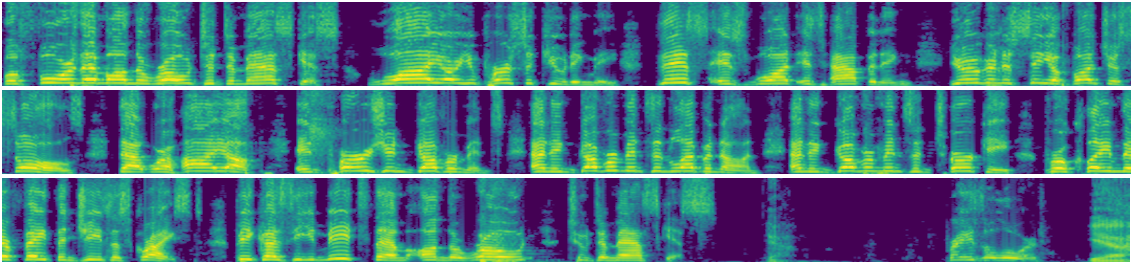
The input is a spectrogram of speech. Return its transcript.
before them on the road to Damascus. Why are you persecuting me? This is what is happening. You're going to see a bunch of Sauls that were high up in Persian governments and in governments in Lebanon and in governments in Turkey proclaim their faith in Jesus Christ because he meets them on the road to Damascus. Yeah. Praise the Lord. Yeah.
